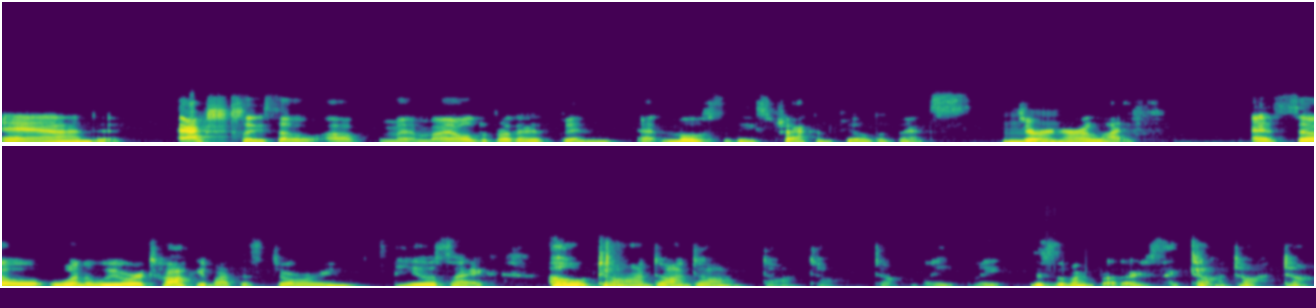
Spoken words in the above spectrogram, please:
and actually, so uh, my, my older brother has been at most of these track and field events during our life. And so when we were talking about the story, he was like, "Oh, Dawn, Dawn, Dawn, Dawn, Dawn, Dawn. Wait, wait. This is my brother." He's like, "Dawn, Dawn, Dawn,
